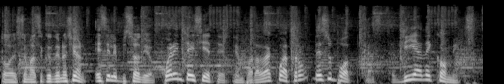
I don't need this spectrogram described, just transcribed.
Todo esto más a continuación es el episodio 47, temporada 4 de su podcast Día de Cómics.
